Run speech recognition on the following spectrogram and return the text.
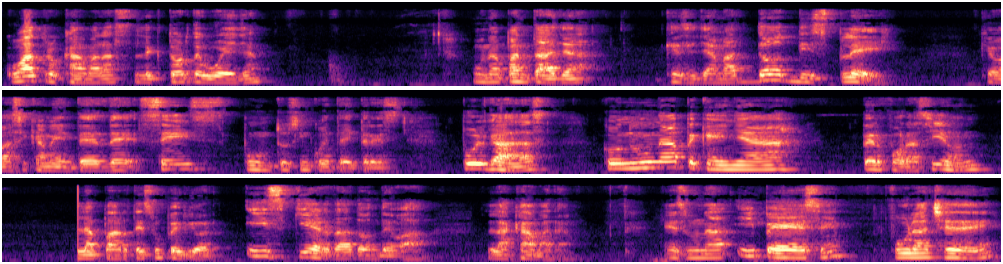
cuatro cámaras lector de huella una pantalla que se llama Dot Display, que básicamente es de 6.53 pulgadas con una pequeña perforación en la parte superior izquierda donde va la cámara. Es una IPS Full HD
